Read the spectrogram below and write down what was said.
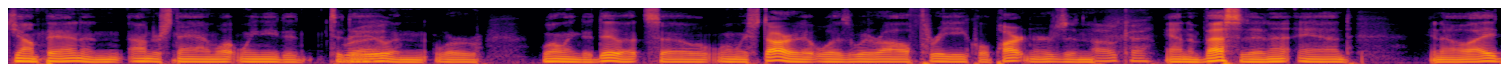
jump in and understand what we needed to right. do, and we're willing to do it. So when we started, it was we were all three equal partners and oh, okay. and invested in it. And you know, I,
